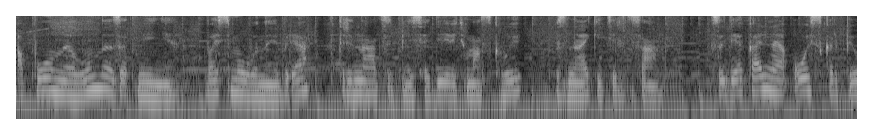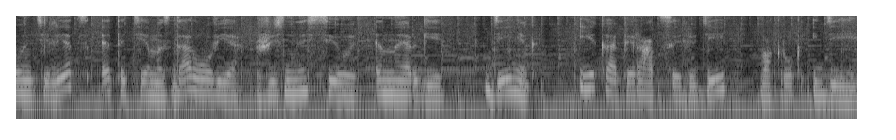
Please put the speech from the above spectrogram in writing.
а полное лунное затмение 8 ноября в 13.59 Москвы в знаке Тельца. Зодиакальная ось Скорпион-Телец – это темы здоровья, жизненной силы, энергии, денег и кооперации людей вокруг идеи.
